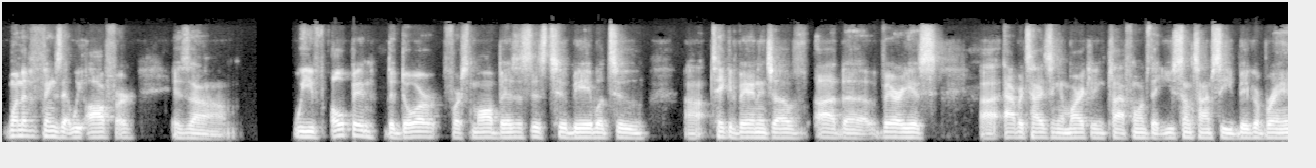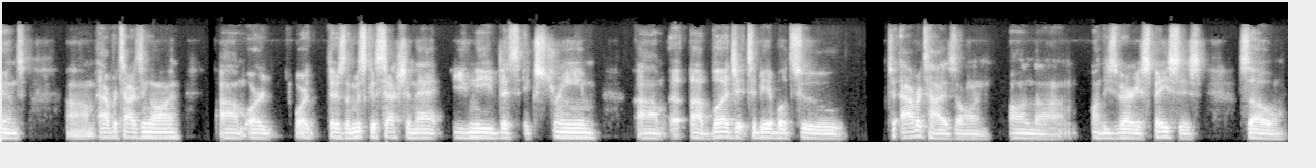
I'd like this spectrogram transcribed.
one of the things that we offer is um we've opened the door for small businesses to be able to uh, take advantage of uh, the various uh, advertising and marketing platforms that you sometimes see bigger brands um, advertising on, um, or or there's a misconception that you need this extreme um, a, a budget to be able to to advertise on on um, on these various spaces. So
